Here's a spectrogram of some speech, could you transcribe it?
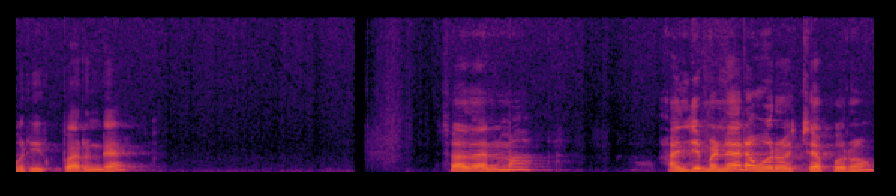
ஊறி பாருங்கள் சாதாரணமாக அஞ்சு மணி நேரம் ஊற வச்சா போகிறோம்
